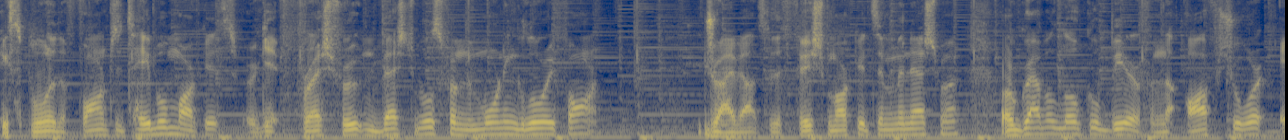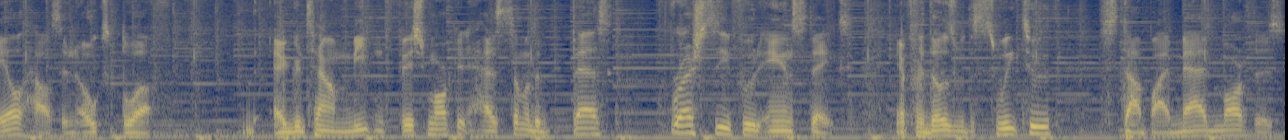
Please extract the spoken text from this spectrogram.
Explore the farm to table markets or get fresh fruit and vegetables from the Morning Glory Farm. Drive out to the fish markets in Menemsha or grab a local beer from the offshore ale house in Oaks Bluff. The Edgartown Meat and Fish Market has some of the best fresh seafood and steaks. And for those with a sweet tooth, stop by Mad Martha's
